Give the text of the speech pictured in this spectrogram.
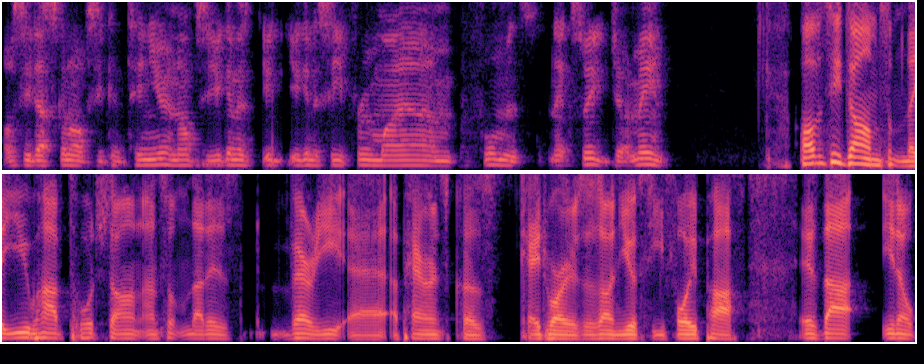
obviously that's gonna obviously continue, and obviously you're gonna you're gonna see through my um, performance next week. Do you know what I mean? Obviously, Dom, something that you have touched on and something that is very uh, apparent because Cage Warriors is on UFC Fight Pass is that, you know,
